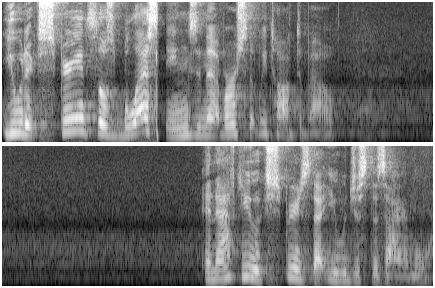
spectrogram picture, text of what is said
you would experience those blessings in that verse that we talked about. And after you experience that, you would just desire more.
